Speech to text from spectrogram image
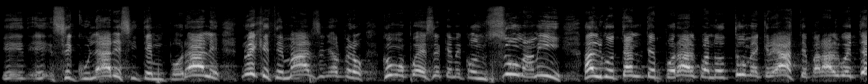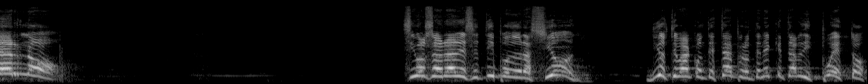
eh, eh, seculares y temporales. No es que esté mal, Señor, pero ¿cómo puede ser que me consuma a mí algo tan temporal cuando tú me creaste para algo eterno? Si vas a orar ese tipo de oración, Dios te va a contestar, pero tenés que estar dispuesto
